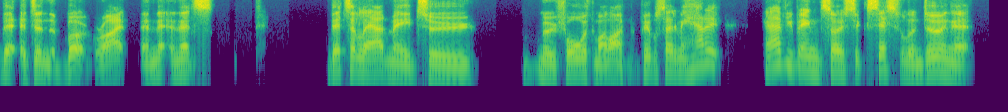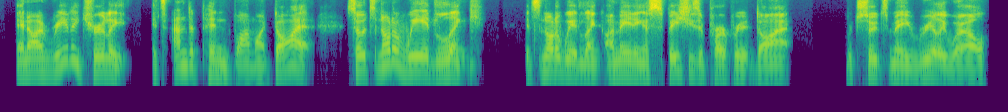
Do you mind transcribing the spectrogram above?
that, it's in the book, right? And and that's that's allowed me to move forward with my life. But people say to me, "How did how have you been so successful in doing that? And I really, truly, it's underpinned by my diet. So it's not a weird link. It's not a weird link. I'm eating a species appropriate diet, which suits me really well.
